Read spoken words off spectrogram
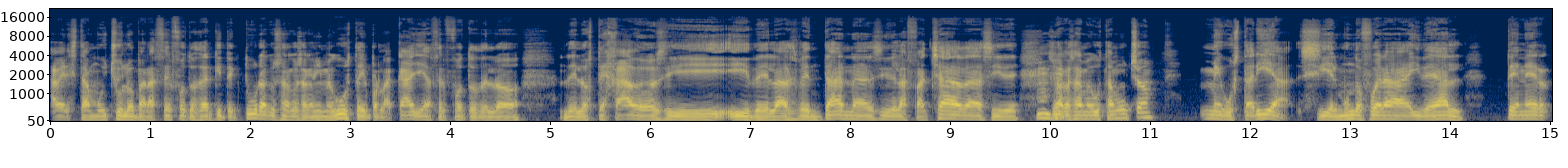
a ver, está muy chulo para hacer fotos de arquitectura, que es una cosa que a mí me gusta, ir por la calle, hacer fotos de, de los tejados y, de las ventanas y de las fachadas. Y de, Es una cosa que me gusta mucho. Me gustaría, si el mundo fuera ideal, tener,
